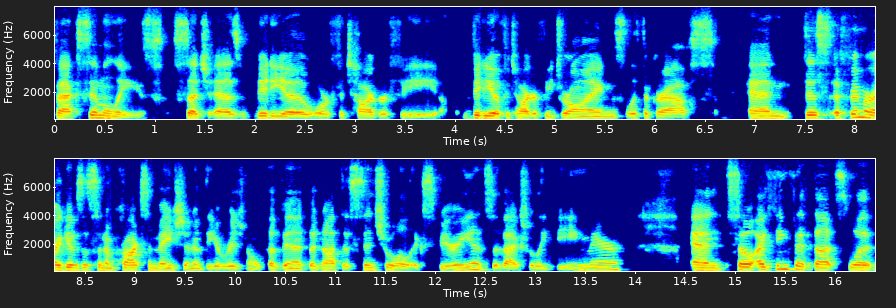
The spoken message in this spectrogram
facsimiles such as video or photography video photography drawings lithographs and this ephemera gives us an approximation of the original event, but not the sensual experience of actually being there. And so I think that that's what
